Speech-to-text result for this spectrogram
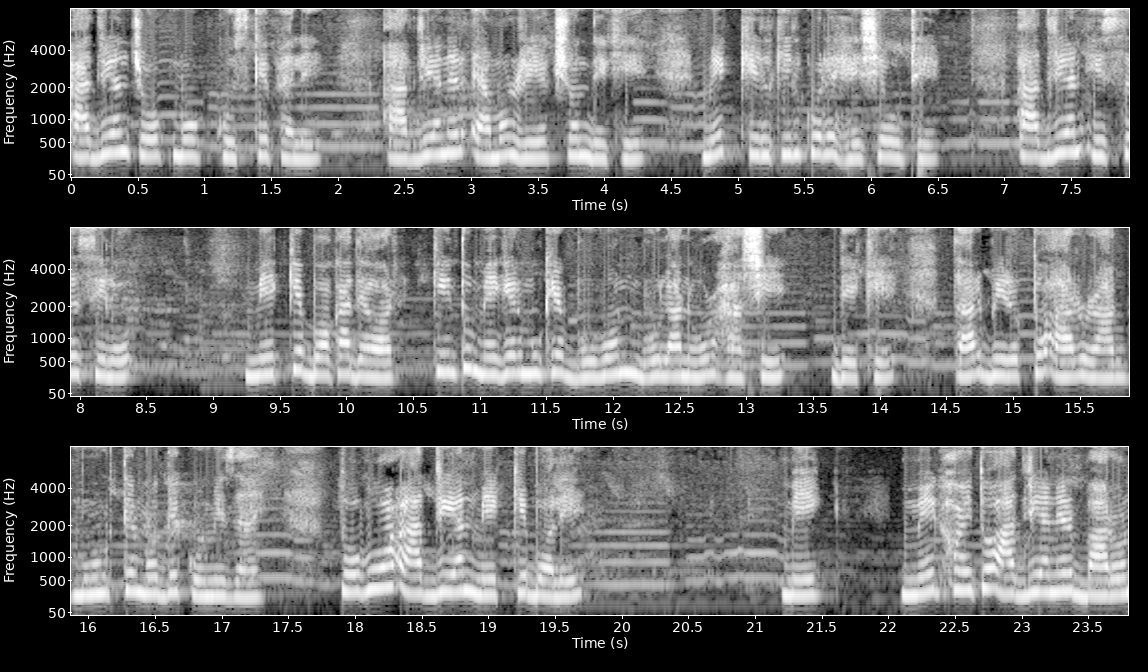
আদ্রিয়ান চোখ মুখ কুচকে ফেলে। আদ্রিয়ানের এমন রিয়েকশন দেখে মেঘ খিলখিল করে হেসে ওঠে। আদ্রিয়ান ইচ্ছে ছিল মেঘকে বকা দেওয়ার, কিন্তু মেঘের মুখে ভুবন ভুলানোর হাসি দেখে তার বিরক্ত আর রাগ মুহূর্তের মধ্যে কমে যায়। তবুও আদ্রিয়ান মেঘকে বলে, মেঘ মেঘ হয়তো আদ্রিয়ানের বারণ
